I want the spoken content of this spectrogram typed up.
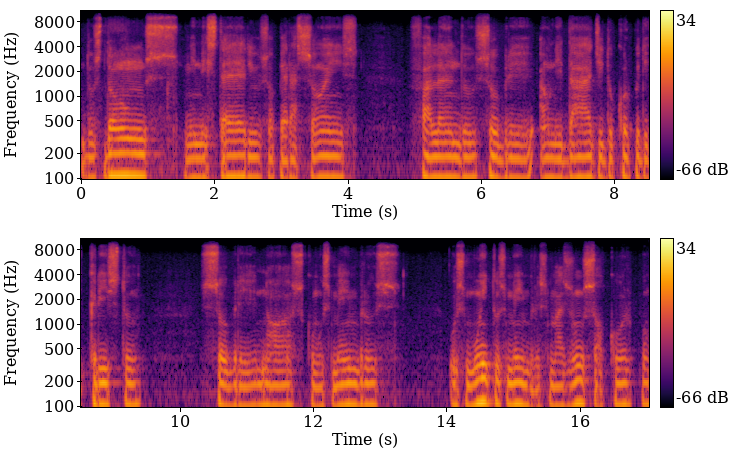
dos dons, ministérios, operações, falando sobre a unidade do corpo de Cristo, sobre nós como os membros, os muitos membros, mas um só corpo.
